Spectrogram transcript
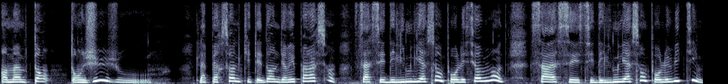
en même temps ton juge ou la personne qui te donne des réparations? Ça, c'est des l'humiliation pour les survivantes. Ça, c'est des l'humiliation pour le victime.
